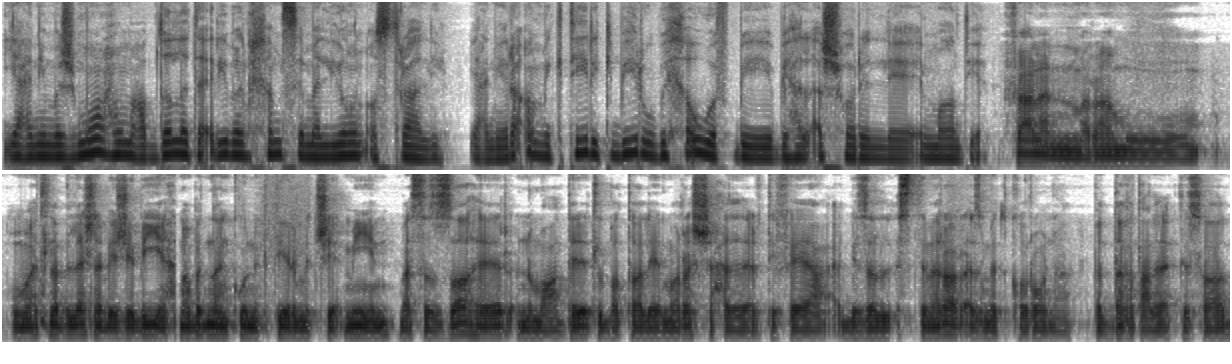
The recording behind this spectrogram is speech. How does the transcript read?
يعني مجموعهم عبد الله تقريبا 5 مليون أسترالي. يعني رقم كتير كبير وبخوف بهالأشهر الماضية. فعلا مرام. ومثل بلشنا بإيجابية. ما بدنا نكون كتير متشائمين بس الظاهر إنه معدلات البطالة مرشحة للارتفاع بظل استمرار أزمة كورونا بالضغط على الاقتصاد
